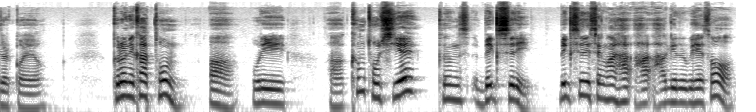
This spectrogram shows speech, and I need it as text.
될 거예요. 그러니까 돈, 아, 우리 아, 큰 도시의 큰 빅3, 빅3 생활하기를 위해서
